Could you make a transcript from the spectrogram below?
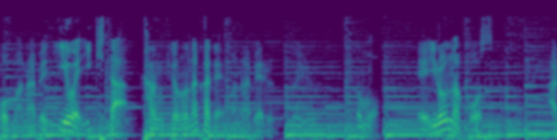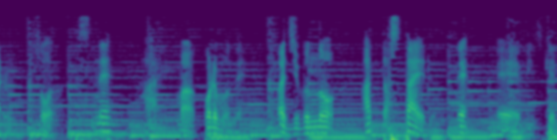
こう学べる、要は生きた環境の中で学べるというのも、え、いろんなコースがあるそうなんですね。はい。まあこれもね、まあ自分の合ったスタイルで、えー、見つける。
